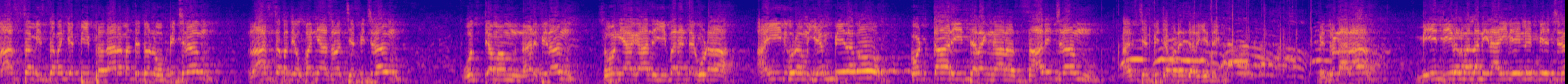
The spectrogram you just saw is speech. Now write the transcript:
రాష్ట్రం ఇస్తామని చెప్పి ప్రధానమంత్రితో ఒప్పించడం. రాష్ట్రపతి ఉపన్యాసంలో చెప్పించడం. ఉద్యమం నడిపినం సోనియా గాంధీ ఇవ్వనంటే కూడా ఐదుగురం ఎంపీలను కొట్టాడి తెలంగాణ సాధించడం అని చెప్పి చెప్పడం జరిగింది. మిత్రులారా మీ దీవెల వల్ల నేను ఐదేళ్ళు ఎంపీ వచ్చిన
